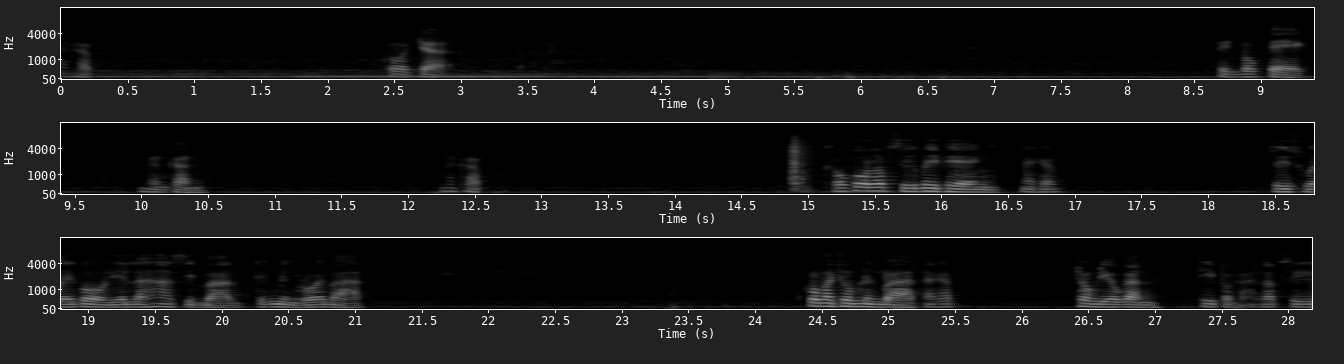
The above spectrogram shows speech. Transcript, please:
นะครับ ก็จะ เป็นบล็อกแตกเหมือนกันนะครับ เขาก็รับซื้อไม่แพงนะครับ สวยๆก็เหรียญละห้าสิบาทถึงหนึ่งร้อยบาท ก็มาชมหนึ่งบาทนะครับ ช่องเดียวกันที่ประกาศรับซื้อ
